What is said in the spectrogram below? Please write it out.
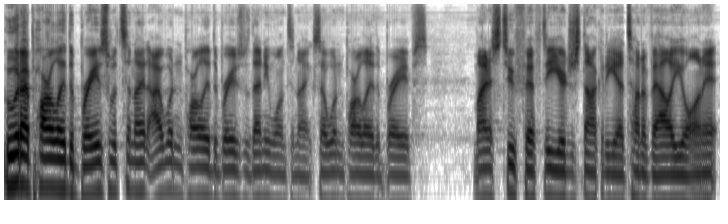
Who would I parlay the Braves with tonight? I wouldn't parlay the Braves with anyone tonight because I wouldn't parlay the Braves minus 250. You're just not going to get a ton of value on it.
